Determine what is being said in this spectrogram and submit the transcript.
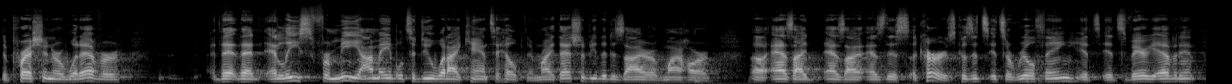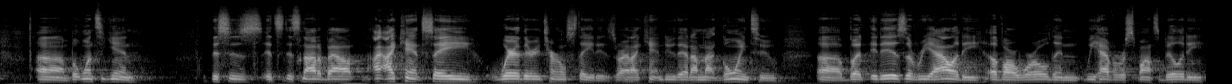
depression or whatever that, that at least for me, I'm able to do what I can to help them, right? That should be the desire of my heart uh, as, I, as, I, as this occurs, because it's, it's a real thing, it's, it's very evident. Um, but once again, this is, it's, it's not about, I, I, can't say where their eternal state is, right? I can't do that, I'm not going to. Uh, but it is a reality of our world, and we have a responsibility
